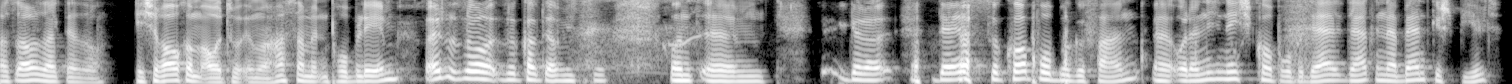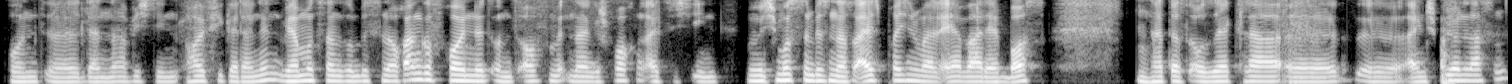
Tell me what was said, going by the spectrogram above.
Was auch, sagt er so. Ich rauche im Auto immer. Hast du damit ein Problem? Weißt du, so, so kommt er auf mich zu. Und ähm, genau, der ist zur Chorprobe gefahren, äh, oder nicht, nicht Chorprobe, der, der hat in der Band gespielt und äh, dann habe ich den häufiger dann hin. Wir haben uns dann so ein bisschen auch angefreundet und offen miteinander gesprochen, als ich ihn, ich musste ein bisschen das Eis brechen, weil er war der Boss und hat das auch sehr klar äh, äh, einspüren lassen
